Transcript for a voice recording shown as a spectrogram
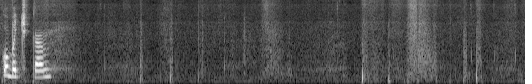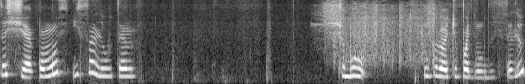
Кобочка. Це ще комусь і салюти. Щоб був... Ну, коротше, потім буде салют.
